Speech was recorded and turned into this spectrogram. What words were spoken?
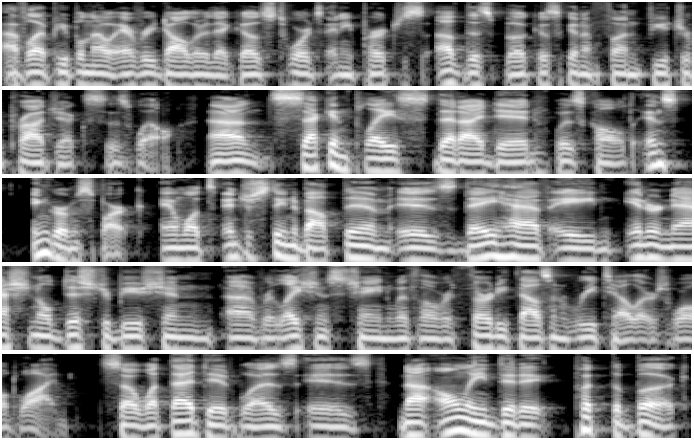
I've let people know every dollar that goes towards any purchase of this book is going to fund future projects as well. Uh, second place that I did was called Inst- Ingram Spark. And what's interesting about them is they have a international distribution uh, relations chain with over 30,000 retailers worldwide. So what that did was is not only did it put the book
